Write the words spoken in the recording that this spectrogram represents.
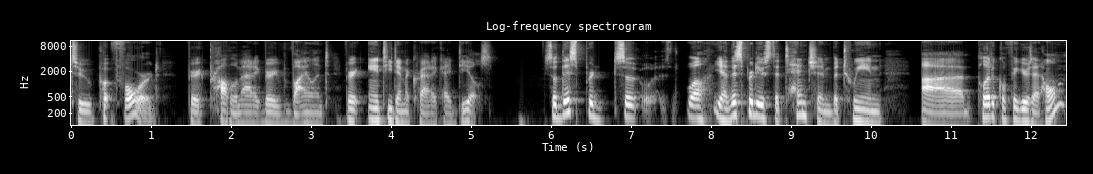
to put forward very problematic, very violent, very anti-democratic ideals. So this, so well, yeah, this produced a tension between uh, political figures at home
